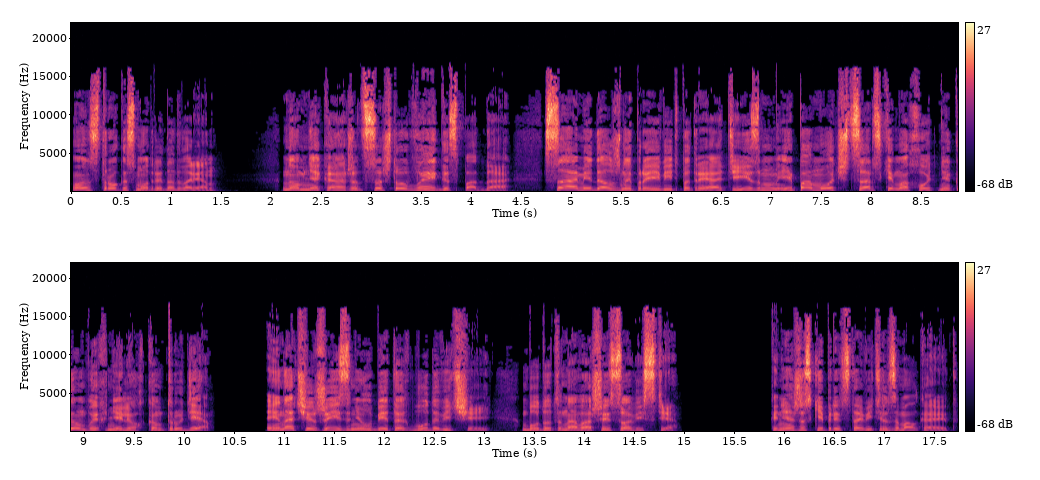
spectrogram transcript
Он строго смотрит на дворян. «Но мне кажется, что вы, господа, сами должны проявить патриотизм и помочь царским охотникам в их нелегком труде. Иначе жизни убитых будовичей будут на вашей совести». Княжеский представитель замолкает.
